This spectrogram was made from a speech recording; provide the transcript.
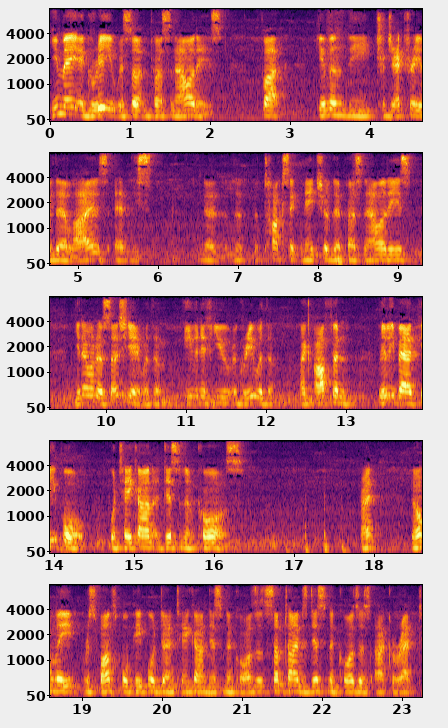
you may agree with certain personalities, but given the trajectory of their lives and the, you know, the, the toxic nature of their personalities, you don't want to associate with them, even if you agree with them. Like often, really bad people will take on a dissident cause. Right? Normally, responsible people don't take on dissident causes. Sometimes dissident causes are correct,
